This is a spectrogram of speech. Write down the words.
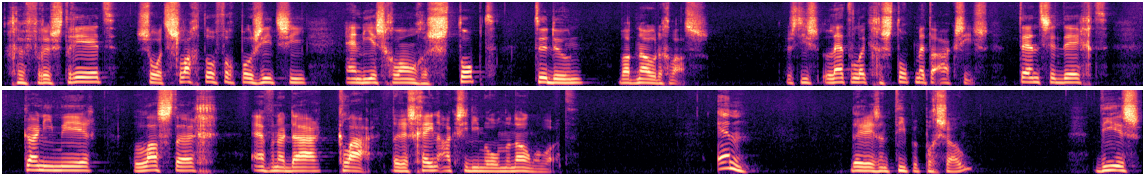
gefrustreerd, soort slachtofferpositie en die is gewoon gestopt te doen wat nodig was. Dus die is letterlijk gestopt met de acties. Tent dicht, kan niet meer, lastig en vanuit daar klaar. Er is geen actie die meer ondernomen wordt. En er is een type persoon die is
